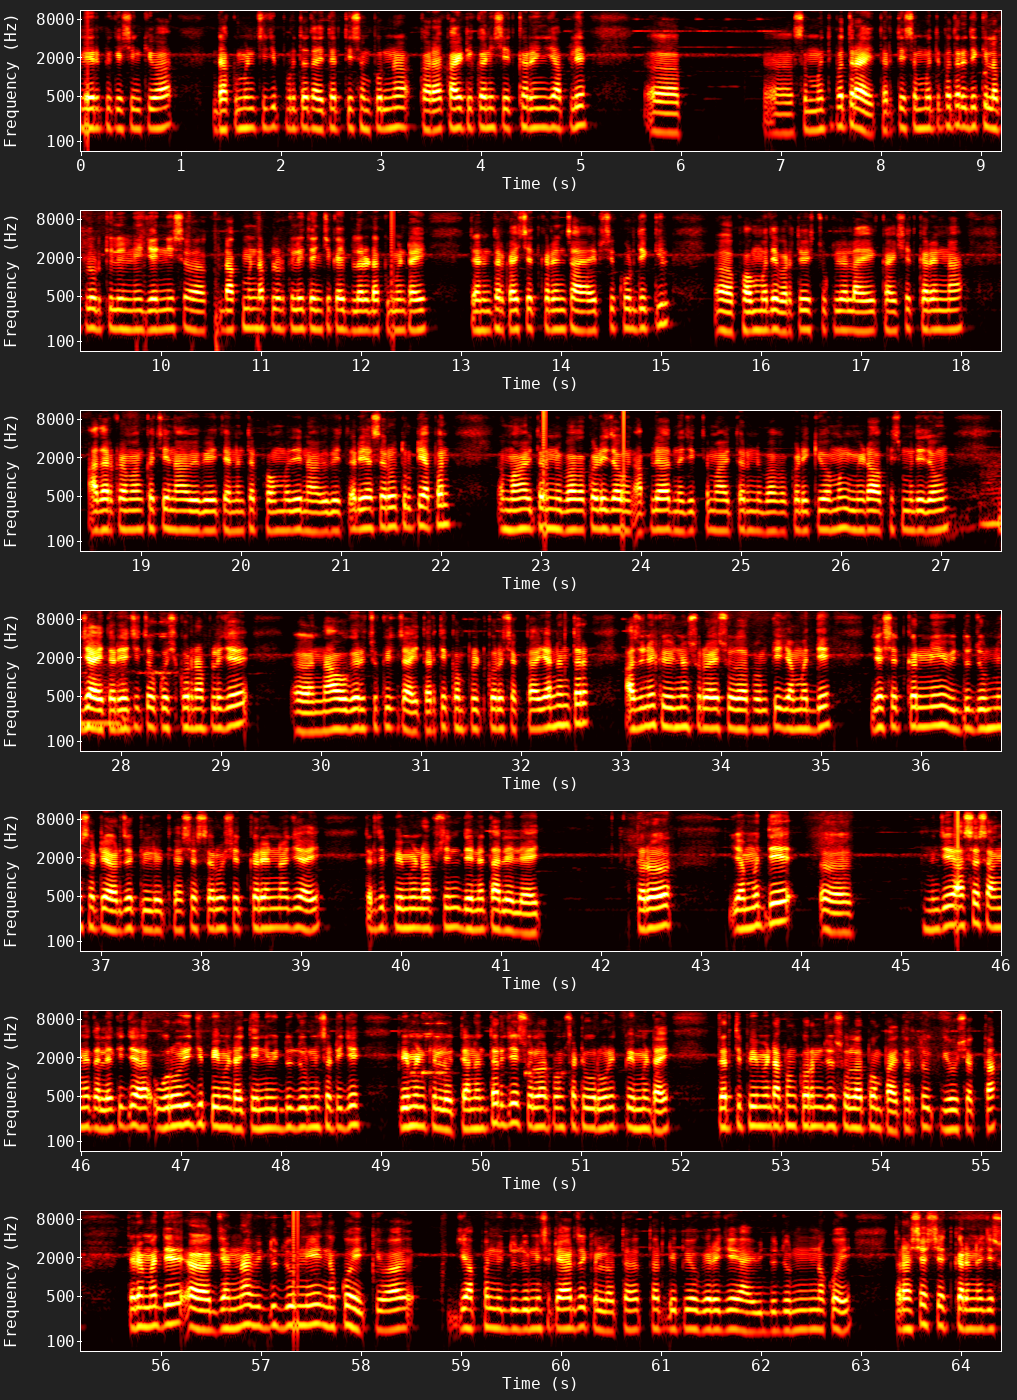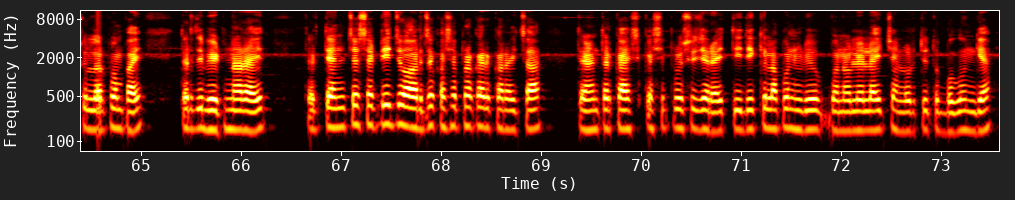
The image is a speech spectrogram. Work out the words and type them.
क्लिअरिफिकेशन किंवा डॉक्युमेंटची जी पूर्तता आहे तर ती संपूर्ण करा. काही ठिकाणी शेतकऱ्यांनी जे आपले संमतीपत्र आहे तर ते संमतीपत्र देखील अपलोड केलेले नाही. ज्यांनी स डॉक्युमेंट अपलोड केले त्यांचे काही ब्लर डॉक्युमेंट आहे. त्यानंतर काही शेतकऱ्यांचा आय एफ सी कोड देखील फॉर्ममध्ये भरतेवेळेस चुकलेला आहे. काही शेतकऱ्यांना आधार क्रमांकाचे नाव वेगळे त्यानंतर फॉर्ममध्ये नाव वेगळे. तर या सर्व त्रुटी आपण महावितरण विभागाकडे जाऊन आपल्या नजीकच्या महावितरण विभागाकडे किंवा मग मेडा ऑफिसमध्ये जाऊन जे आहे तर याची चौकशी करून आपले जे नाव वगैरे चुकीचं आहे तर ते कंप्लीट करू शकता. यानंतर अजून एक योजना सुरू आहे सोलार पंपची ज्यामध्ये ज्या शेतकऱ्यांनी विद्युत जोडणीसाठी अर्ज केले होते अशा सर्व शेतकऱ्यांना जे आहे तर ते पेमेंट ऑप्शन देण्यात आलेले आहेत. तर यामध्ये म्हणजे असं सांगण्यात आलं की ज्या उर्वरित जे पेमेंट आहे त्यांनी विद्युत जोडणीसाठी जे पेमेंट केलं होतं त्यानंतर जे सोलार पंपसाठी उर्वरित पेमेंट आहे तर ते पेमेंट आपण करून जो सोलार पंप आहे तर तो घेऊ शकता. तर यामध्ये ज्यांना विद्युत जोडणी नको आहे किंवा जे आपण विद्युत जोडणीसाठी अर्ज केला होता तर डी पी वगैरे जे आहे विद्युत जोडणी नको आहे तर अशाच शेतकऱ्यांना जे सोलर पंप आहे तर ते भेटणार आहेत. तर त्यांच्यासाठी जो अर्ज कशाप्रकारे करायचा त्यानंतर काय कशी प्रोसिजर आहे ती देखील आपण व्हिडिओ बनवलेला आहे चॅनलवरती तो बघून घ्या.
